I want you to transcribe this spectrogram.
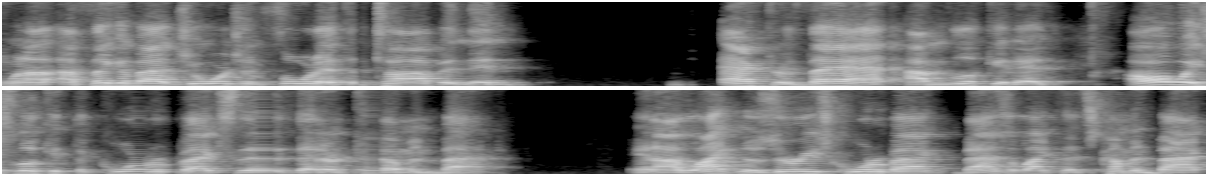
when I, I, think about Georgia and Florida at the top, and then after that, I'm looking at I always look at the quarterbacks that, that are coming back. And I like Missouri's quarterback, Bazelak, that's coming back.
